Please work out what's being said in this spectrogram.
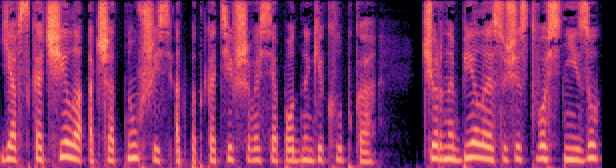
Я вскочила, отшатнувшись от подкатившегося под ноги клубка. Черно-белое существо снизу,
